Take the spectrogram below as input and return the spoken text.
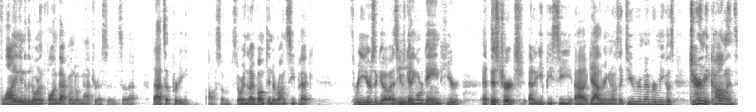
flying into the door and falling back onto a mattress. And so that that's a pretty awesome story. And then I bumped into Ron Sepek three years ago as he was getting ordained here at this church at an EPC uh, gathering, and I was like, "Do you remember me?" He goes, "Jeremy Collins,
